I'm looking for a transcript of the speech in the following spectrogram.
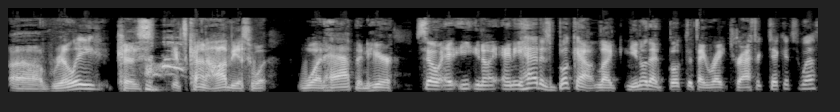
uh, really? Because it's kind of obvious what what happened here. So uh, you know, and he had his book out, like you know that book that they write traffic tickets with,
